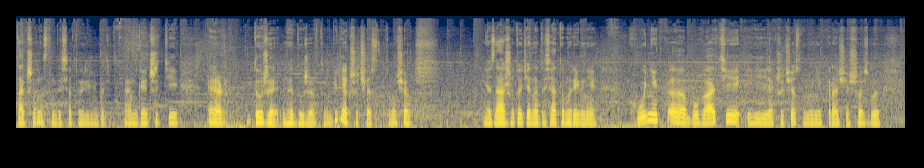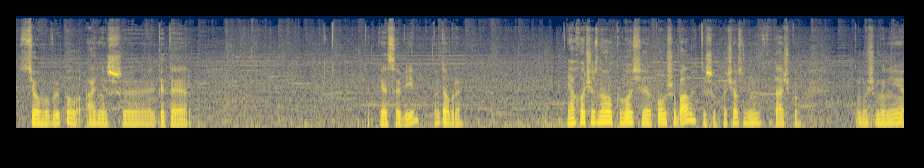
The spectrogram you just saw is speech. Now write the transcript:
Так, що у нас на 10 рівні буде? AMG GT R. Дуже, не дуже автомобіль, якщо чесно, тому що я знаю, що тут є на 10 рівні Хунік, Бугаті, і якщо чесно, мені краще щось би з цього випало, аніж е, GTR. Таке собі. Ну добре. Я хочу знову когось е, поушибалити, щоб хоча б змінити тачку. Тому що мені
